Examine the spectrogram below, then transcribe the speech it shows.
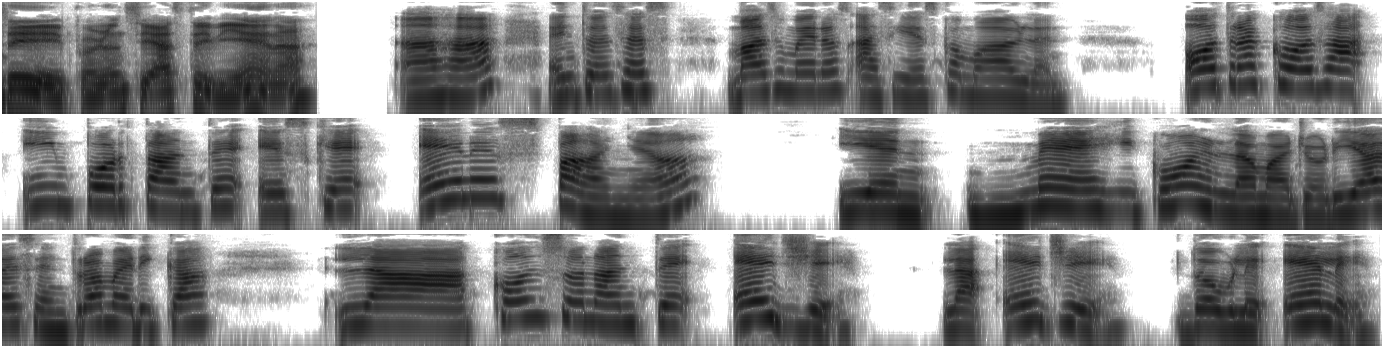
sí, pronunciaste bien, ¿ah? Ajá, entonces más o menos así es como hablan. Otra cosa importante es que en España y en México, en la mayoría de Centroamérica, la consonante L, la L, doble L.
